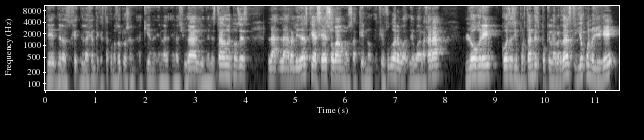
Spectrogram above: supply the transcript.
de, la gente que está con nosotros aquí en, la, ciudad y en el estado. Entonces, la, realidad es que hacia eso vamos, a que, el fútbol de Guadalajara logre cosas importantes, porque la verdad es que yo cuando llegué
